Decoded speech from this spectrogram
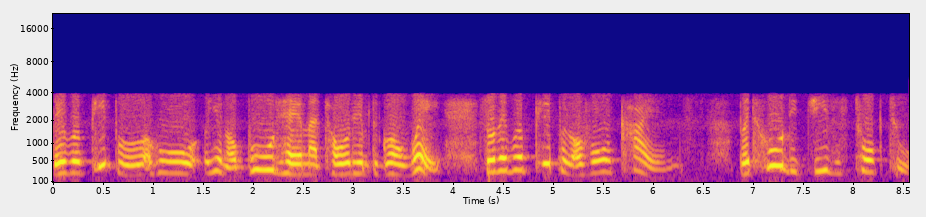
there were people who, you know, booed him and told him to go away. So there were people of all kinds. But who did Jesus talk to?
